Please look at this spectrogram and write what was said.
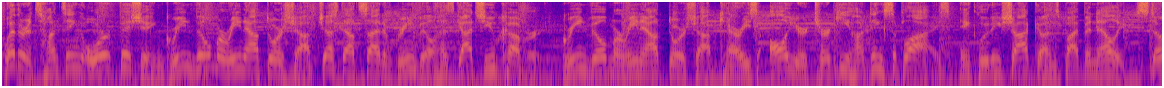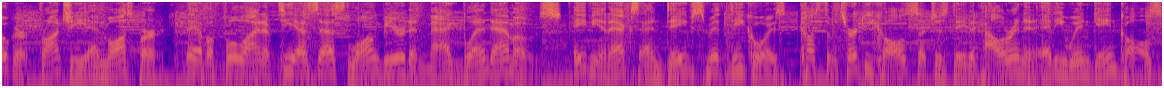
Whether it's hunting or fishing, Greenville Marine Outdoor Shop just outside of Greenville has got you covered. Greenville Marine Outdoor Shop carries all your turkey hunting supplies, including shotguns by Benelli, Stoeger, Franchi, and Mossberg. They have a full line of TSS, Longbeard, and Mag Blend ammos, Avian X and Dave Smith decoys, custom turkey calls such as David Halloran and Eddie Wynn game calls,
